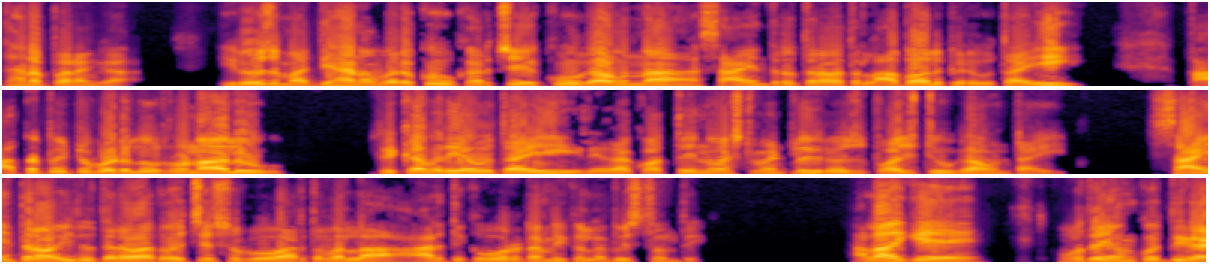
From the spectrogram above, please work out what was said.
ధనపరంగా ఈరోజు మధ్యాహ్నం వరకు ఖర్చు ఎక్కువగా ఉన్న సాయంత్రం తర్వాత లాభాలు పెరుగుతాయి. పాత పెట్టుబడులు రుణాలు రికవరీ అవుతాయి లేదా కొత్త ఇన్వెస్ట్మెంట్లు ఈరోజు పాజిటివ్గా ఉంటాయి. సాయంత్రం ఐదు తర్వాత వచ్చే శుభవార్త వల్ల ఆర్థిక ఊరట మీకు లభిస్తుంది. అలాగే ఉదయం కొద్దిగా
